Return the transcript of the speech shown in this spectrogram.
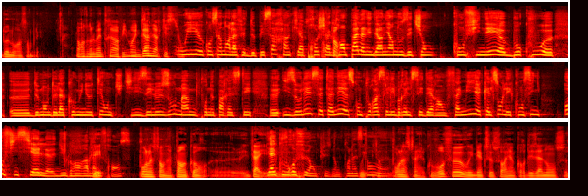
doit nous rassembler. Laurent Goldman, très rapidement, une dernière question. Oui, euh, concernant la fête de Pessah, hein, qui approche à grands pas. L'année dernière, nous étions confinés. Euh, beaucoup euh, euh, de membres de la communauté ont utilisé le Zoom hein, pour ne pas rester isolés. Cette année, est-ce qu'on pourra célébrer le CEDER en famille? Quelles sont les consignes officielles du Grand Rabbin de France Pour l'instant, on n'a pas encore euh, le détail. Il y a le couvre-feu en plus, donc pour l'instant. euh, pour l'instant, il y a le couvre-feu. Vous voyez bien que ce soir, il y a encore des annonces, euh,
